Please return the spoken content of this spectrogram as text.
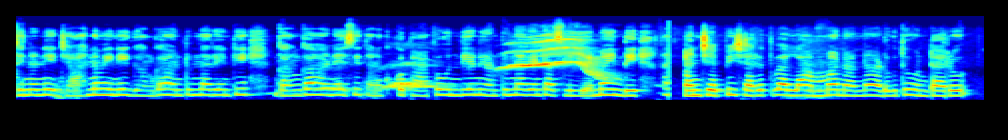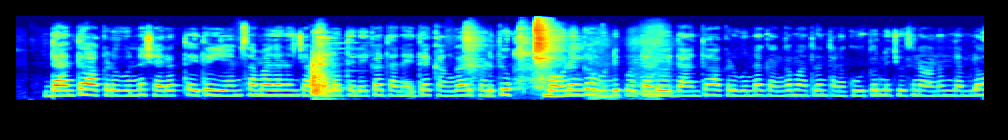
తినని జాహ్నవిని గంగ అంటున్నారేంటి? గంగ అనేసి తనకు ఒక పాప ఉంది అని అంటున్నారేంటి? అసలు ఏమైంది? అని చెప్పి శరత్ వాళ్ళ అమ్మ నాన్న అడుగుతూ ఉంటారు. దాంతో అక్కడ ఉన్న శరత్ అయితే ఏం సమాధానం చెప్పాలో తెలియక తనైతే కంగారు పడుతూ మౌనంగా ఉండిపోతాడు. దాంతో అక్కడ ఉన్న గంగ మాత్రం తన కూతుర్ని చూసిన ఆనందంలో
